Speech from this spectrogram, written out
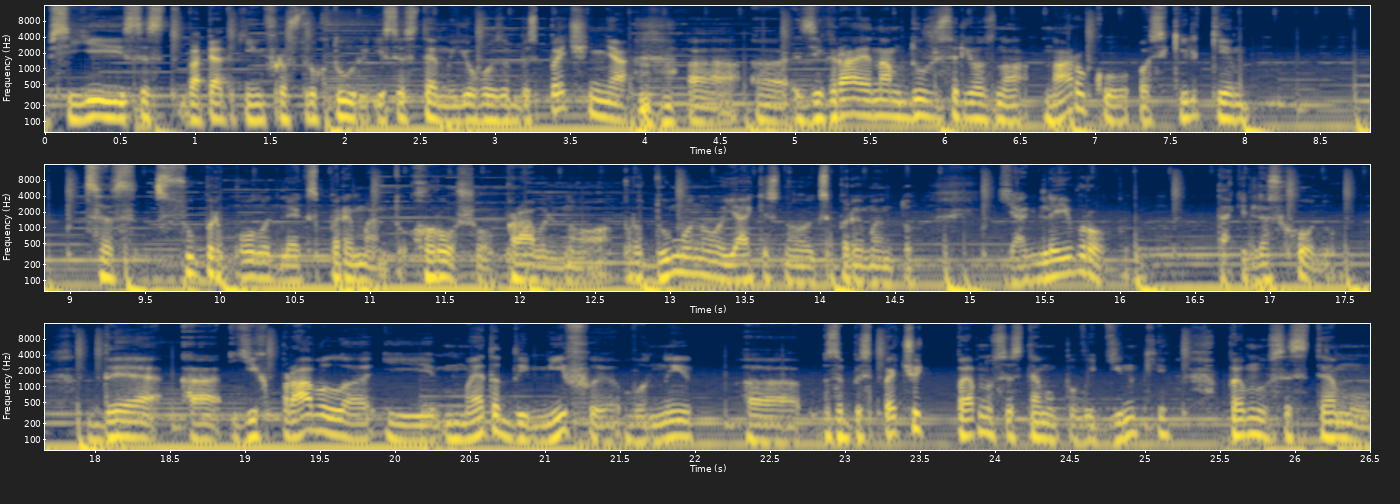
всієї опять-таки, інфраструктури і системи його забезпечення зіграє нам дуже серйозно на руку, оскільки. Це суперполе для експерименту, хорошого, правильного, продуманого, якісного експерименту, як для Європи, так і для Сходу де е, їх правила і методи, міфи вони е, забезпечують певну систему поведінки, певну систему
